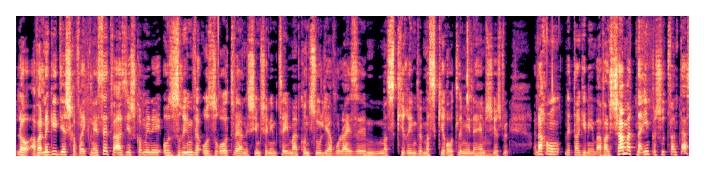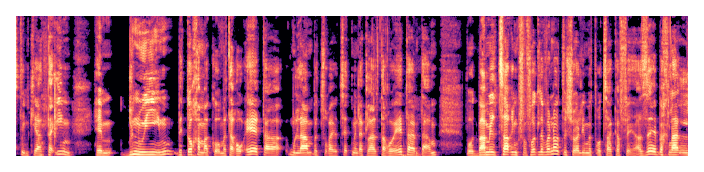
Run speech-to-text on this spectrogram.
לא, אבל נגיד יש חברי כנסת, ואז יש כל מיני עוזרים ועוזרות ואנשים שנמצאים מהקונסוליה, ואולי זה מזכירים ומזכירות למיניהם mm. שיש... אנחנו מתרגמים, אבל שם התנאים פשוט פנטסטיים, כי התאים הם בנויים בתוך המקום, אתה רואה את האולם בצורה יוצאת מן הכלל, אתה רואה את האדם, ועוד בא מלצר עם כפפות לבנות ושואל אם את רוצה קפה, אז זה בכלל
